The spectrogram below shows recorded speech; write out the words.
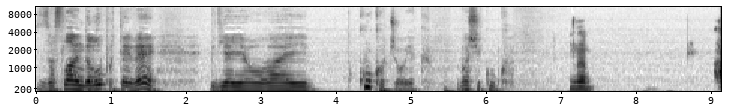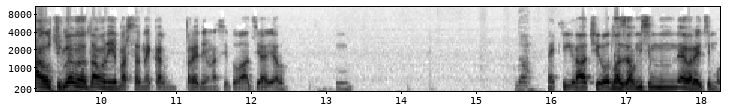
za Slaven Belupo TV, gdje je ovaj, kuko čovjek, baš je kuko. Da. Ali očigledno da tamo nije baš sad neka predivna situacija, jel? Da, Neki igrači odlaze, ali mislim, evo recimo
